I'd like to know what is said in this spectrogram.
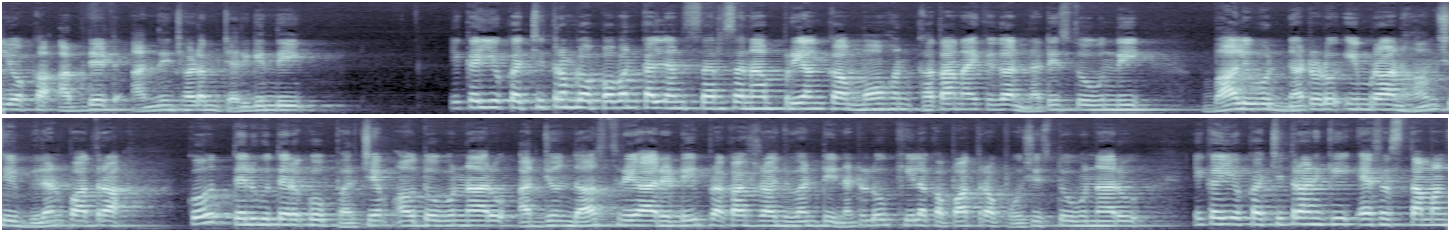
ఈ యొక్క అప్డేట్ అందించడం జరిగింది. ఇక ఈ యొక్క చిత్రంలో పవన్ కళ్యాణ్ సరసన ప్రియాంక మోహన్ కథానాయికగా నటిస్తూ ఉంది. బాలీవుడ్ నటుడు ఇమ్రాన్ హంషీ విలన్ పాత్రకు తెలుగు తెరకు పరిచయం అవుతూ ఉన్నారు. అర్జున్ దాస్ శ్రీహారెడ్డి ప్రకాష్ రాజ్ వంటి నటులు కీలక పాత్ర పోషిస్తూ ఉన్నారు. ఇక ఈ యొక్క చిత్రానికి ఎస్ఎస్ తమన్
